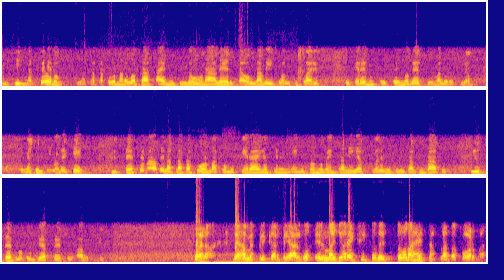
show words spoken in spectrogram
y Signal. Pero la plataforma de WhatsApp ha emitido una alerta o un aviso a los usuarios que queremos que usted nos dé su valoración, en el sentido de que Si usted se va de la plataforma, como quiera ellos tienen en esos 90 días, pueden utilizar sus datos y usted no tendría acceso a los mismos. Bueno, déjame explicarte algo. El mayor éxito de todas estas plataformas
